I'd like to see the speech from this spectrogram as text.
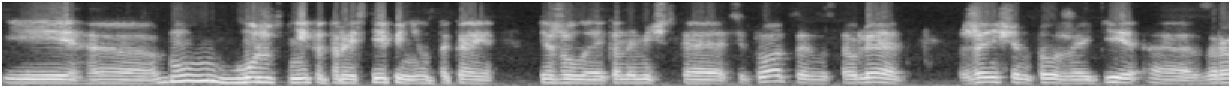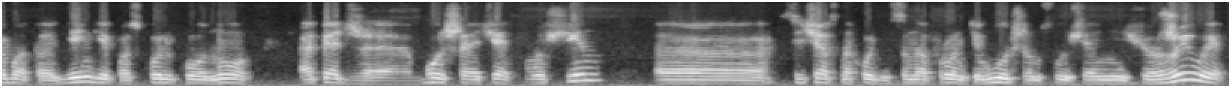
и, ну, может, в некоторой степени вот такая тяжелая экономическая ситуация заставляет женщин тоже идти зарабатывать деньги, поскольку, ну, опять же, большая часть мужчин сейчас находится на фронте, в лучшем случае они еще живы,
